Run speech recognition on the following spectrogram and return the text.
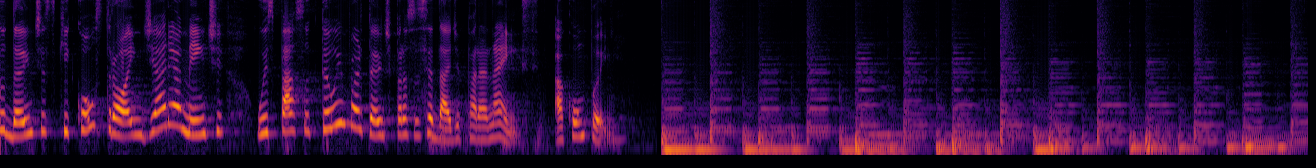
estudantes que constroem diariamente o espaço tão importante para a sociedade paranaense. Acompanhe.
